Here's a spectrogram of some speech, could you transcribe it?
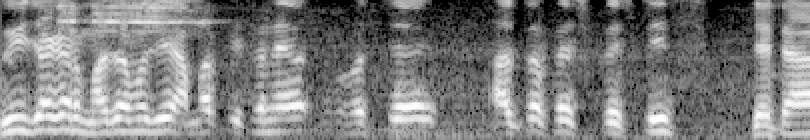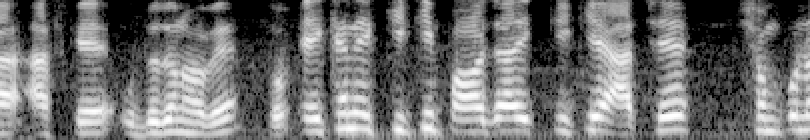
দুই জায়গার মাঝামাঝি আমার পিছনে হচ্ছে আলট্রাফ্রেশ প্রেস্টিজ যেটা আজকে উদ্বোধন হবে। তো এখানে কি কি পাওয়া যায়, কি কি আছে, সম্পূর্ণ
